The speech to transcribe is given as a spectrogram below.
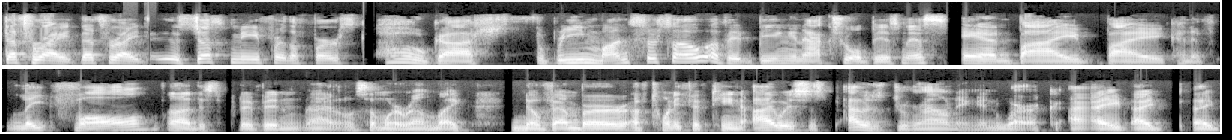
That's right. That's right. It was just me for the first, oh gosh, three months or so of it being an actual business. And by by kind of late fall, uh, this would have been I don't know somewhere around like November of 2015. I was just I was drowning in work. I I, I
